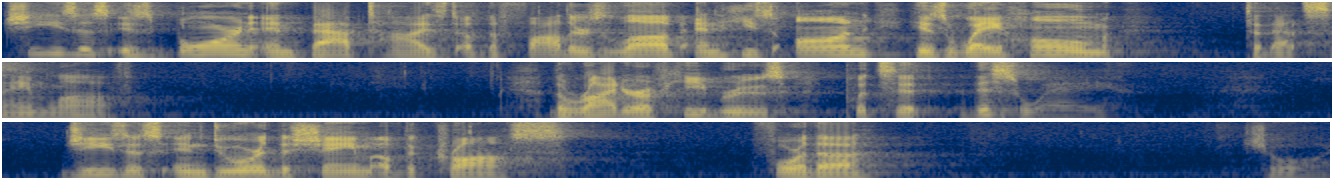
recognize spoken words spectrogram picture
Jesus is born and baptized of the Father's love, and he's on his way home to that same love. The writer of Hebrews puts it this way Jesus endured the shame of the cross for the joy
